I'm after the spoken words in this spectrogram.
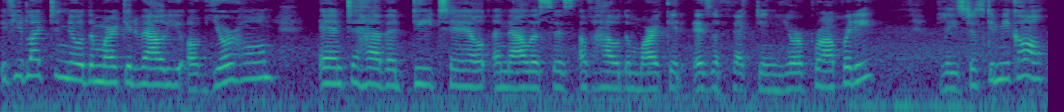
If you'd like to know the market value of your home, and to have a detailed analysis of how the market is affecting your property, please just give me a call.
